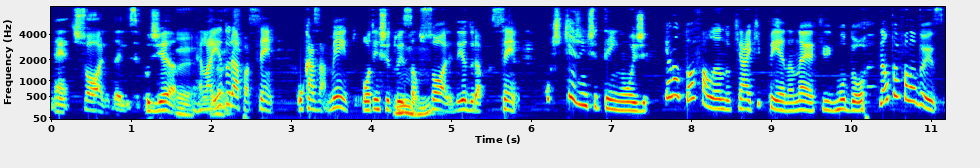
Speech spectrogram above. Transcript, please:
né? Sólida ali. Você podia. É, ela verdade. ia durar pra sempre o casamento, outra instituição uhum. sólida, ia durar pra sempre. O que, que a gente tem hoje? Eu não tô falando que, ai, que pena, né, que mudou. Não tô falando isso.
